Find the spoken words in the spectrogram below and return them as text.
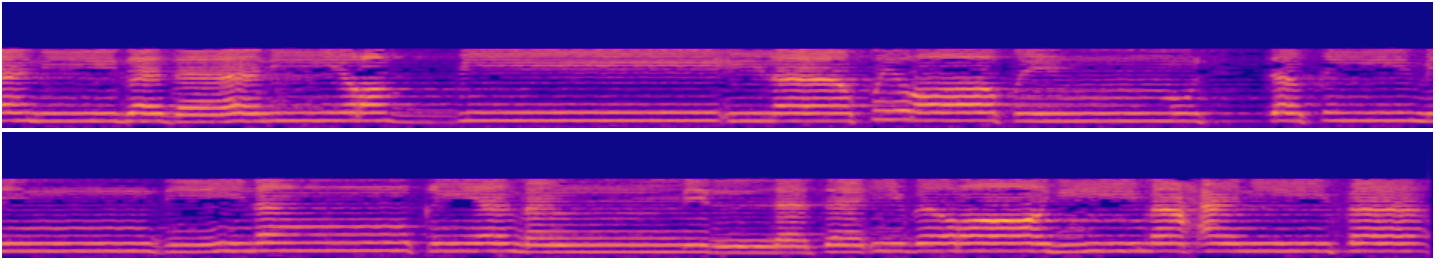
إنني هداني ربي إلى صراط مستقيم دينا قيما ملة إبراهيم حنيفا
